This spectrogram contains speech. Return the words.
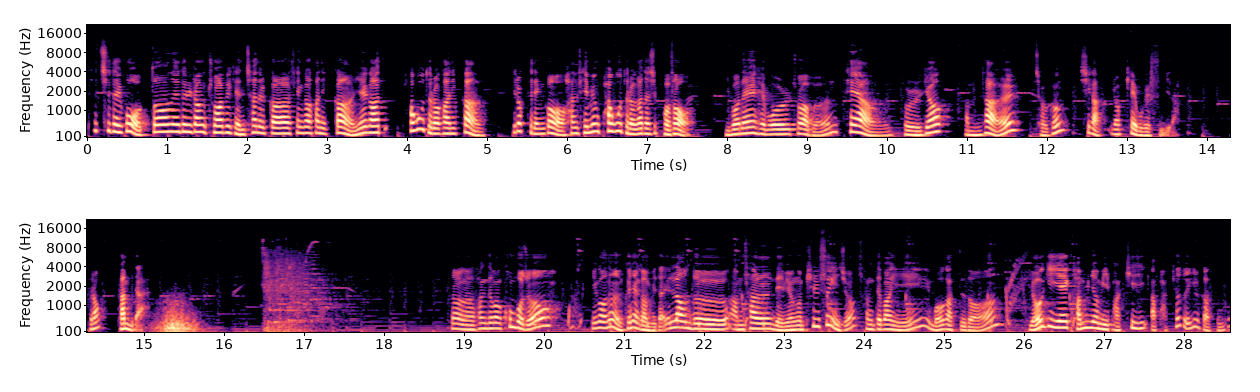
패치되고 어떤 애들이랑 조합이 괜찮을까 생각하니까 얘가 파고 들어가니까 이렇게 된 거 한 3명 파고 들어가자 싶어서 이번에 해볼 조합은 태양, 돌격, 암살, 적응, 시간 이렇게 해보겠습니다. 그럼 갑니다. 자, 상대방 콤보죠. 이거는 그냥 갑니다. 1라운드 암살 4명은 필승이죠. 상대방이 뭐가 뜨던. 여기에 감염이 박히, 아, 박혀도 이길 것 같은데?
